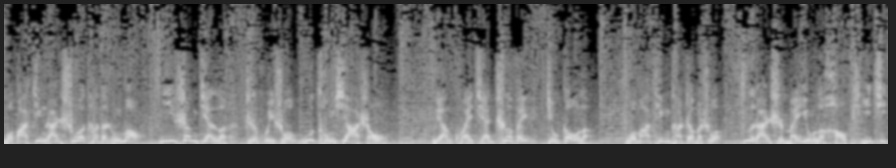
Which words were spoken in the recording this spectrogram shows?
我爸竟然说她的容貌医生见了只会说无从下手，两块钱车费就够了。我妈听他这么说，自然是没有了好脾气，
